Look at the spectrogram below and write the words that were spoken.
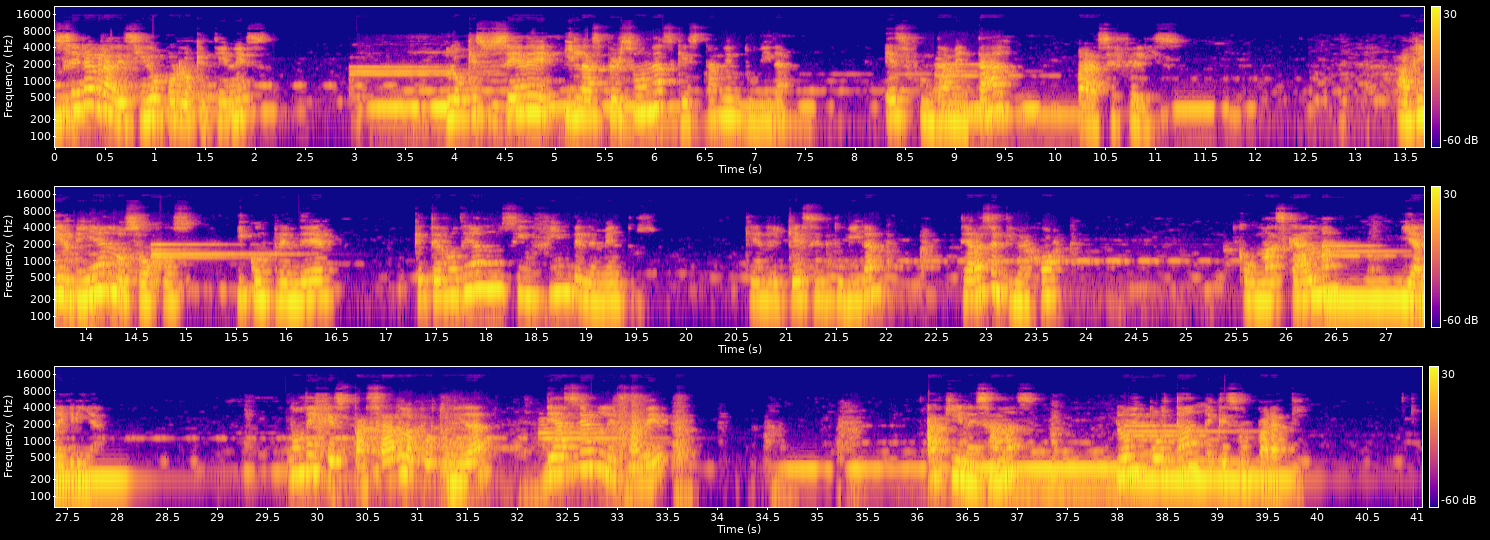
Ser agradecido por lo que tienes, lo que sucede y las personas que están en tu vida es fundamental para ser feliz. Abrir bien los ojos y comprender que te rodean un sinfín de elementos que enriquecen tu vida te hará sentir mejor, con más calma y alegría. No dejes pasar la oportunidad de hacerle saber a quienes amas lo importante que son para ti.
